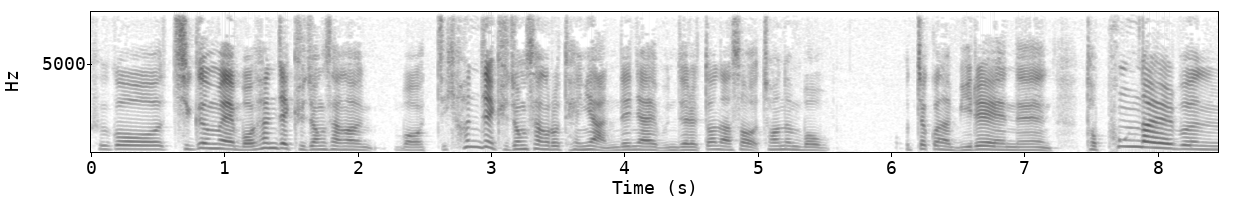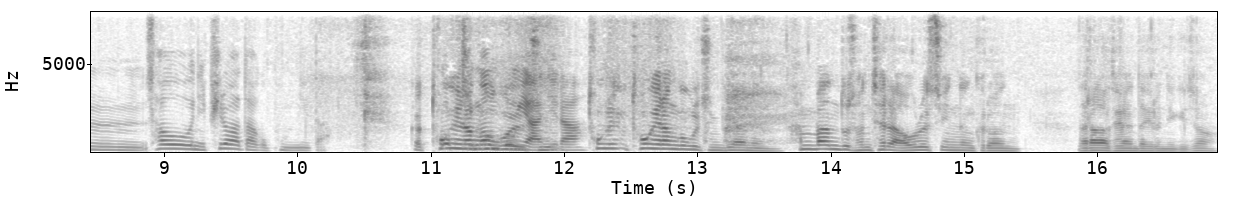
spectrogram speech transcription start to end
그거 지금의 뭐 현재 규정상은 뭐 현재 규정상으로 되냐 안 되냐의 문제를 떠나서 저는 뭐 어쨌거나 미래에는 더 폭넓은 서운이 필요하다고 봅니다. 그러니까 통일한국을 아니라 통일, 통일한국을 준비하는 한반도 전체를 아우를 수 있는 그런 나라가 돼야 한다 이런 얘기죠.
